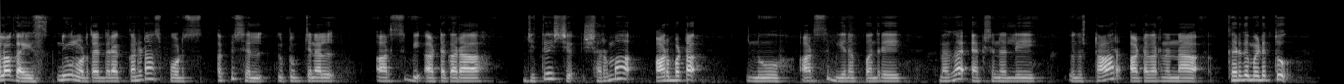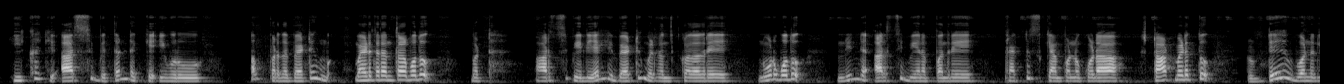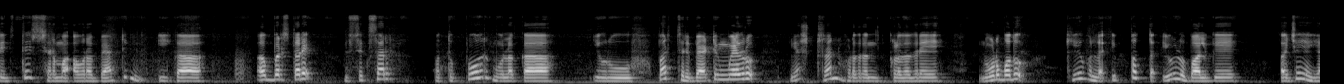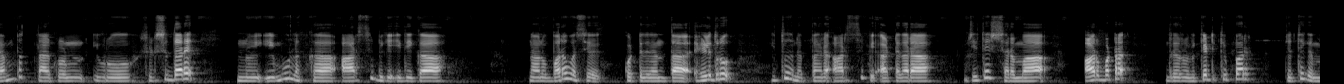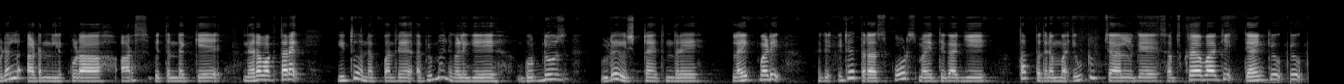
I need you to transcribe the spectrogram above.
Hello guys ನೀವು ನೋಡ್ತಾ ಇದ್ದೀರಾ Kannada sports official YouTube channel R C B ಆಟಗಾರ ಜಿತೇಶ್ ಶರ್ಮಾ ಆರ್ಭಟ. ಇನ್ನು ಆರ್ ಸಿ ಬಿ ಏನಪ್ಪ ಅಂದರೆ ಮೆಗಾ ಆ್ಯಕ್ಷನಲ್ಲಿ ಒಂದು ಸ್ಟಾರ್ ಆಟಗಾರನನ್ನು ಕರೆದು ಮಾಡಿತ್ತು. ಹೀಗಾಗಿ ಆರ್ ಸಿ ಬಿ ತಂಡಕ್ಕೆ ಇವರು ಅಬ್ಬರದ ಬ್ಯಾಟಿಂಗ್ ಮಾಡಿದ್ದಾರೆ ಅಂತ ಹೇಳ್ಬೋದು. ಬಟ್ ಆರ್ ಸಿ ಬಿಯಲ್ಲಿ ಎಲ್ಲಿ ಬ್ಯಾಟಿಂಗ್ ಮಾಡಿದ್ರು ಅಂತ ಕೇಳೋದಾದರೆ ನೋಡ್ಬೋದು. ನಿನ್ನೆ ಆರ್ ಸಿ ಬಿ ಏನಪ್ಪ ಅಂದರೆ ಪ್ರಾಕ್ಟೀಸ್ ಕ್ಯಾಂಪನ್ನು ಕೂಡ ಸ್ಟಾರ್ಟ್ ಮಾಡಿತ್ತು. ಡೇ ಒನ್ನಲ್ಲಿ ಜಿತೇಶ್ ಶರ್ಮಾ ಅವರ ಬ್ಯಾಟಿಂಗ್ ಈಗ ಅಬ್ಬರಿಸ್ತಾರೆ ಸಿಕ್ಸರ್ ಮತ್ತು ಫೋರ್ ಮೂಲಕ ಇವರು ಭರ್ಜರಿ ಬ್ಯಾಟಿಂಗ್ ಮಾಡಿದರು ಎಷ್ಟು ರನ್ ಹೊಡೆದ್ರು ಅಂತ ನೋಡ್ಬೋದು. ಕೇವಲ ಇಪ್ಪತ್ತ ಏಳು ಬಾಲ್ಗೆ ಅಜಯ ಎಂಬತ್ನಾಲ್ಕು ರನ್ ಇವರು ಸಿಡಿಸಿದ್ದಾರೆ. ಇನ್ನು ಈ ಮೂಲಕ ಆರ್ ಸಿ ಬಿಗೆ ಇದೀಗ ನಾನು ಭರವಸೆ ಕೊಟ್ಟಿದ್ದೇನೆ ಅಂತ ಹೇಳಿದರು. ಇದು ಏನಪ್ಪ ಅಂದರೆ ಆರ್ ಸಿ ಬಿ ಆಟಗಾರ ಜಿತೇಶ್ ಶರ್ಮಾ ಆರ್ಭಟ. ಅಂದರೆ ಇವರು ವಿಕೆಟ್ ಕೀಪರ್ ಜೊತೆಗೆ ಮಿಡಲ್ ಆರ್ಡರ್ನಲ್ಲಿ ಕೂಡ ಆರ್ ಸಿ ಬಿ ತಂಡಕ್ಕೆ ನೆರವಾಗ್ತಾರೆ. ಇದು ಏನಪ್ಪ ಅಂದರೆ ಅಭಿಮಾನಿಗಳಿಗೆ ಗುಡ್ ನ್ಯೂಸ್ ವಿಡಿಯೋ ಇಷ್ಟ ಆಯ್ತು ಅಂದರೆ ಲೈಕ್ ಮಾಡಿ, ಹಾಗೆ ಇದೇ ಥರ ಸ್ಪೋರ್ಟ್ಸ್ ಮಾಹಿತಿಗಾಗಿ ತಪ್ಪದೆ ನಮ್ಮ ಯೂಟ್ಯೂಬ್ ಚಾನಲ್ಗೆ ಸಬ್ಸ್ಕ್ರೈಬ್ ಆಗಿ. Thank you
